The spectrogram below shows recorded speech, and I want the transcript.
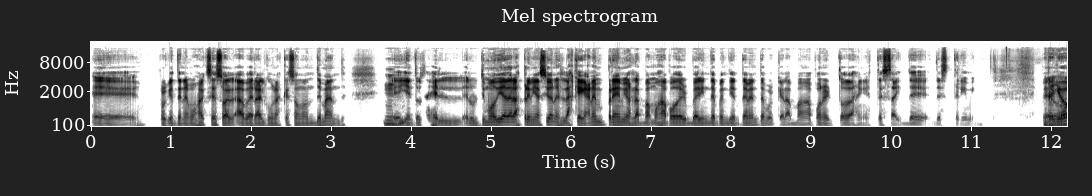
Eh, porque tenemos acceso a, ver algunas que son on demand. Eh, y entonces el, último día de las premiaciones, las que ganen premios las vamos a poder ver independientemente porque las van a poner todas en este site de, streaming. Pero, yo,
